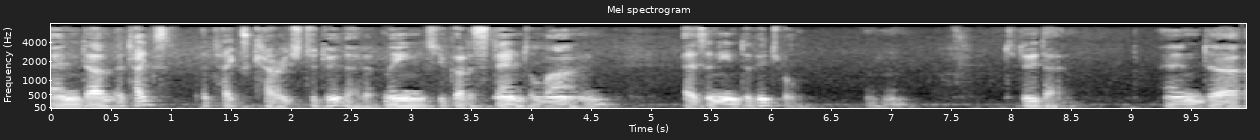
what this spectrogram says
And um, it takes it takes courage to do that. It means you've got to stand alone as an individual mm-hmm, to do that. And uh,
